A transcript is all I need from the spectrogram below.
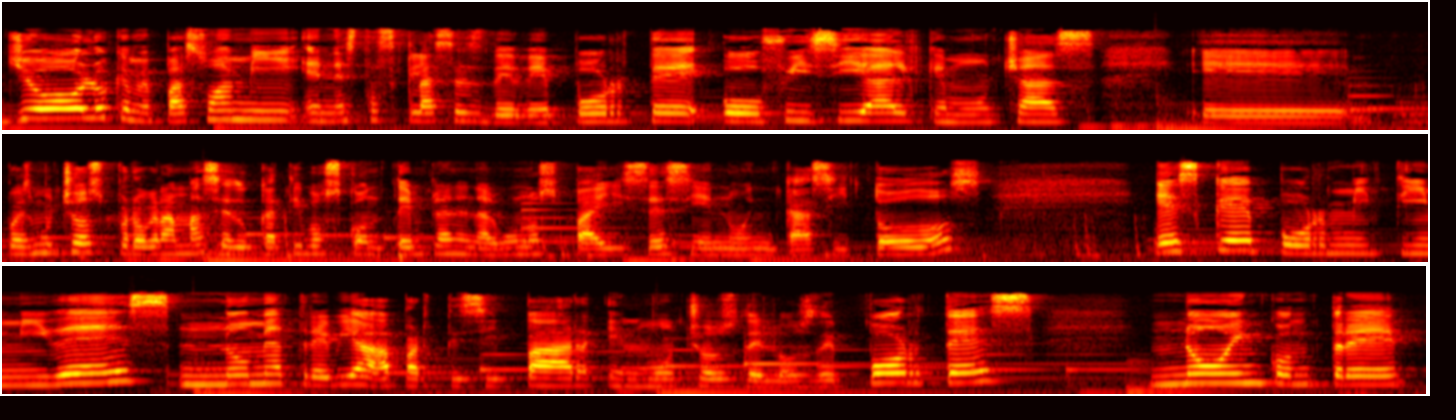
yo lo que me pasó a mí en estas clases de deporte oficial que muchas... Eh, pues muchos programas educativos contemplan en algunos países y no en casi todos, es que por mi timidez no me atrevía a participar en muchos de los deportes, no encontré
